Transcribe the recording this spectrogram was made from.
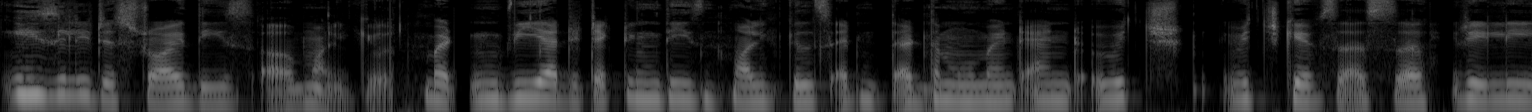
easily destroy these uh, molecules but we are detecting these molecules at, at the moment and which which gives us a really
